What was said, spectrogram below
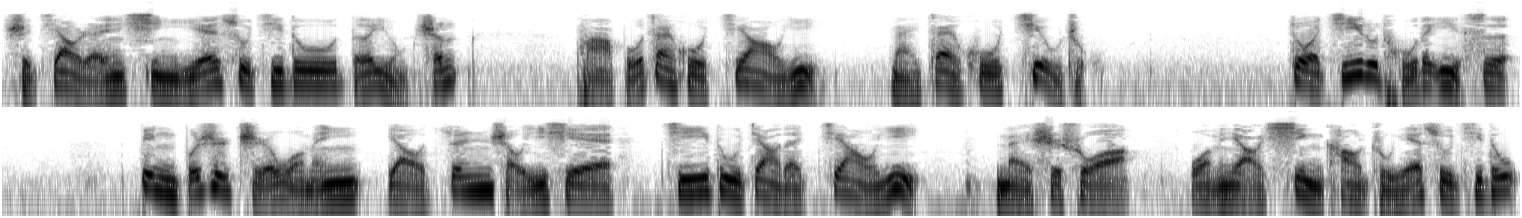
是叫人信耶稣基督得永生，他不在乎教义。乃在乎救主。做基督徒的意思，并不是指我们要遵守一些基督教的教义，乃是说我们要信靠主耶稣基督。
